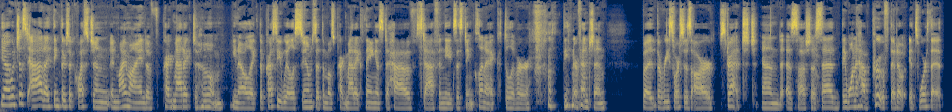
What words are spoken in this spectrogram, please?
Yeah, I would just add, I think there's a question in my mind of pragmatic to whom. You know, like the PRECIS wheel assumes that the most pragmatic thing is to have staff in the existing clinic deliver the intervention but the resources are stretched. And as Sascha said, they want to have proof that it's worth it.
